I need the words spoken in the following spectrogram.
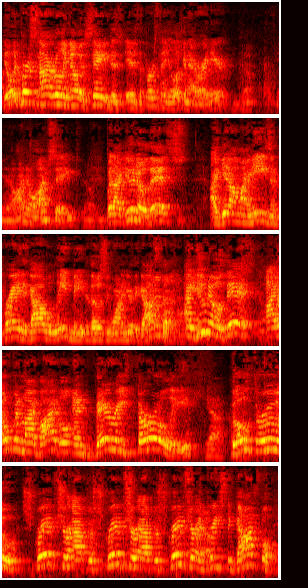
The only person I really know is saved is, is the person that you're looking at right here. You know, I know I'm saved. But I do know this. I get on my knees and pray that God will lead me to those who want to hear the gospel. I do know this. I open my Bible and very thoroughly Yeah. go through scripture after scripture after scripture and preach the gospel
